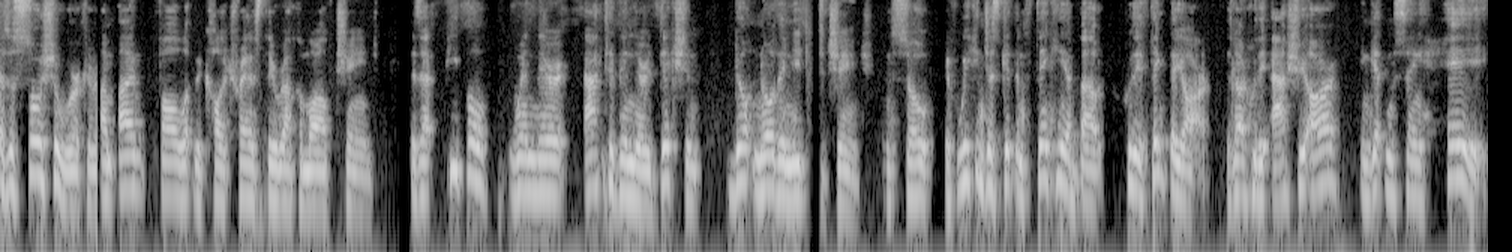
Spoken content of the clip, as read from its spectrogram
As a social worker, um, I follow what we call a trans-theoretical model of change, is that people, when they're active in their addiction, don't know they need to change. And so if we can just get them thinking about who they think they are is not who they actually are, and get them saying, hey,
